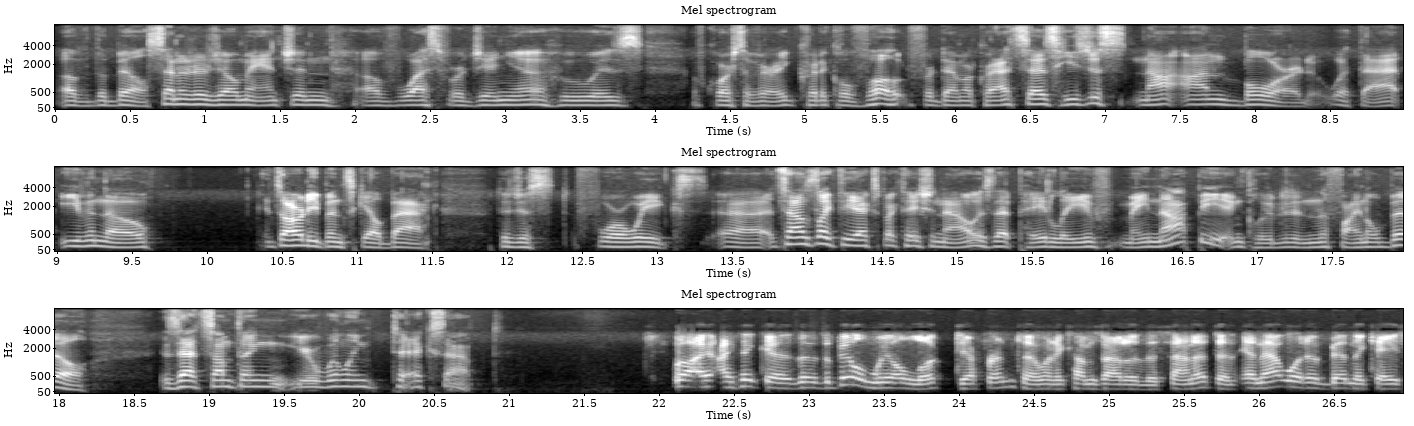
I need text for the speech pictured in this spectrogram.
of the bill. Senator Joe Manchin of West Virginia, who is, of course, a very critical vote for Democrats, says he's just not on board with that, even though it's already been scaled back to just four weeks. Uh, it sounds like the expectation now is that paid leave may not be included in the final bill. Is that something you're willing to accept? Well, I, I think uh, the, the bill will look different uh, when it comes out of the Senate, and, and that would have been the case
